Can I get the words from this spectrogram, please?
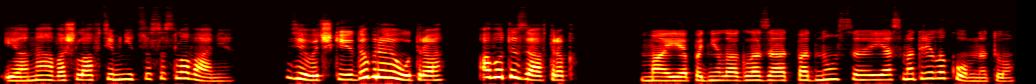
и она вошла в темницу со словами. «Девочки, доброе утро! А вот и завтрак!» Майя подняла глаза от подноса и осмотрела комнату.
